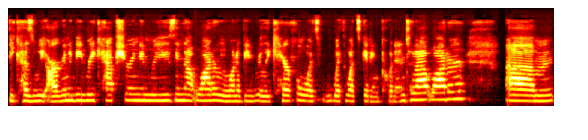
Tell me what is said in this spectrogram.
because we are going to be recapturing and reusing that water. We want to be really careful with with what's getting put into that water. Um,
